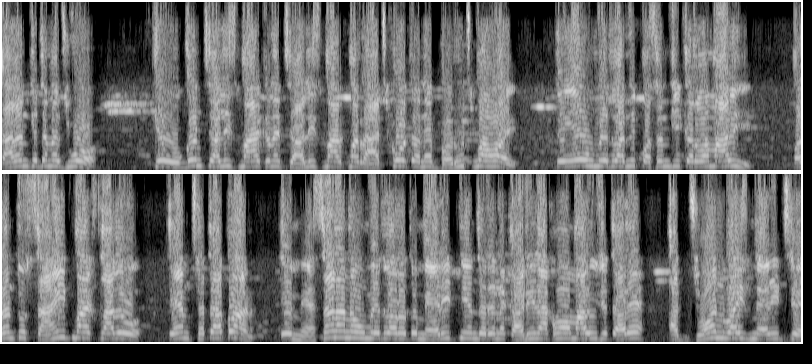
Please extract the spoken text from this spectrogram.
કારણ કે તમે જુઓ કે ઓગણચાલીસ માર્ક અને ચાલીસ માર્કમાં રાજકોટ અને ભરૂચમાં હોય, તો એ ઉમેદવારની પસંદગી કરવામાં આવી. પરંતુ સાહીઠ માર્ક્સ લાવ્યો તેમ છતાં પણ એ મહેસાણાના ઉમેદવારો તો મેરિટની અંદર એને કાઢી નાખવામાં આવ્યું છે. ત્યારે આ ઝોન વાઇઝ મેરિટ છે.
